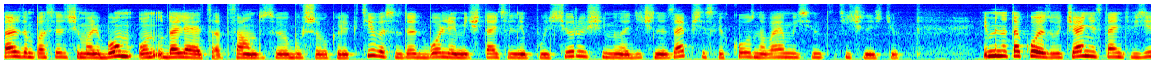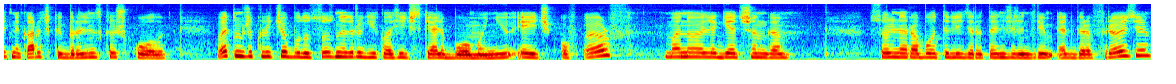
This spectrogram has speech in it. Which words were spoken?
каждым последующим альбомом он удаляется от саунда своего бывшего коллектива и создает более мечтательные, пульсирующие мелодичные записи с легко узнаваемой синтетичностью. Именно такое звучание станет визитной карточкой берлинской школы. В этом же ключе будут созданы другие классические альбомы New Age of Earth Мануэля Гетшинга, сольные работы лидера Tangerine Dream Эдгара Фрёзи,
